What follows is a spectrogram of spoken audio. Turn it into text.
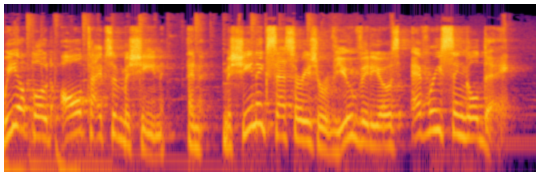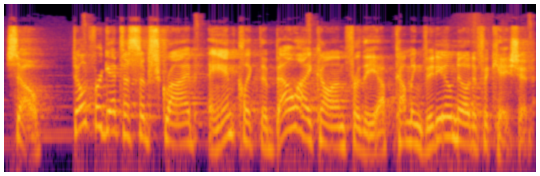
We upload all types of machine and machine accessories review videos every single day. So, don't forget to subscribe and click the bell icon for the upcoming video notification.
